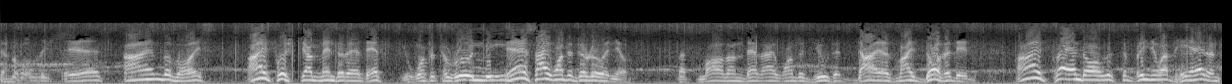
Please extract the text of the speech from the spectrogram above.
done all this. Yes, I'm the voice. I pushed young men to their death. You wanted to ruin me? Yes, I wanted to ruin you. But more than that, I wanted you to die as my daughter did. I planned all this to bring you up here and...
